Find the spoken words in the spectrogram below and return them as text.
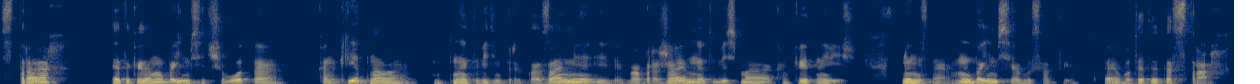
Страх – это когда мы боимся чего-то конкретного, мы это видим перед глазами или воображаем, но это весьма конкретная вещь. Ну, не знаю, мы боимся высоты. Да? Вот это, это страх.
